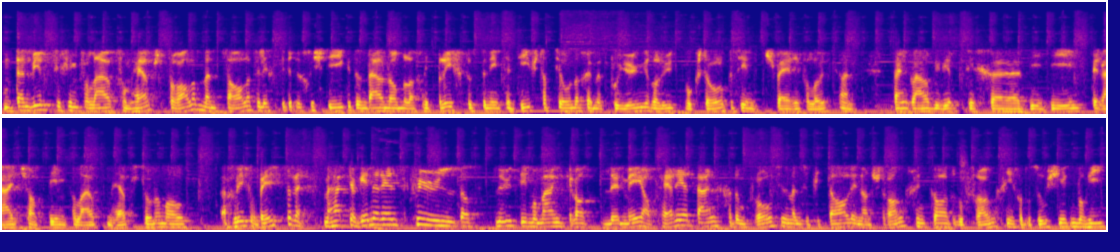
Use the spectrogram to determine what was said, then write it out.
Und dann wird sich im Verlauf vom Herbst, vor allem wenn die Zahlen vielleicht wieder ein bisschen steigen und auch nochmal ein bisschen Berichte aus den Intensivstationen kommen von jüngeren Leuten, die gestorben sind und schwere Verläufe haben, dann glaube ich, wird sich äh, die, die Bereitschaft im Verlauf vom Herbst schon nochmal ein bisschen verbessern. Man hat ja generell das Gefühl, dass die Leute im Moment gerade mehr an Ferien denken und froh sind, wenn sie auf Italien an den Strand gehen oder auf Frankreich oder sonst irgendwo hin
